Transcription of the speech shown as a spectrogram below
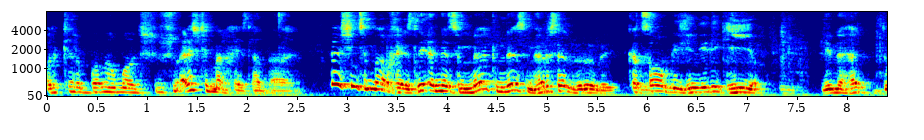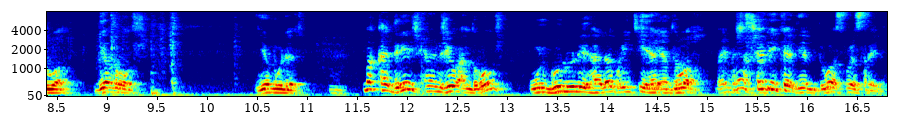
ولكن ربما هما شنو علاش تما رخيص لهاد الدرجة؟ ماشي تما رخيص؟ لأن تماك الناس مهرسة ال brevet. كتصاوب les génériques هي. لأن هاد الدواء ديال روش. هي مولاتو. ما قادرينش حنا نجيو عند روش ونقولوا لها لا بغيتي هاد الدواء. روش. باين روش باش شركه ديال الدواء سويسريه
